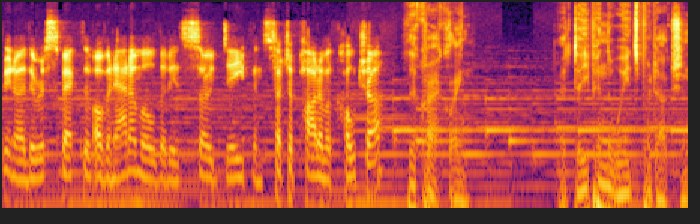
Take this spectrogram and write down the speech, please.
you know, the respect of, of an animal that is so deep and such a part of a culture. The Crackling, a Deep in the Weeds production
